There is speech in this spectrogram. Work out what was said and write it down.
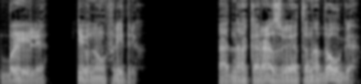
«Были», — кивнул Фридрих. «Однако разве это надолго?»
